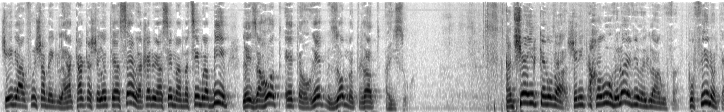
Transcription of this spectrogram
שאם יערפו שם עגלה, קרקע שלא תיאסר, ולכן הוא יעשה מאמצים רבים לזהות את ההורג, וזו מטרת האיסור. אנשי עיר קרובה שנתאחרו ולא הביאו עגלה ערופה, כופין אותה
